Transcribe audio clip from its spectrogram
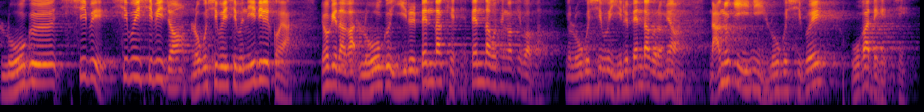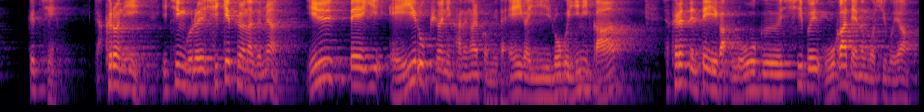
로그 10이, 10의 10이죠. 로그 10의 10은 1일 거야. 여기다가 로그 2를 뺀다, 뺀다고 생각해 봐봐. 로그 10의 2를 뺀다 그러면 나누기 2니 로그 10의 5가 되겠지. 그치? 자, 그러니 이 친구를 쉽게 표현하자면 1 빼기 a로 표현이 가능할 겁니다. a가 이 로그 2니까. 자, 그랬을 때 얘가 로그 10의 5가 되는 것이고요.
